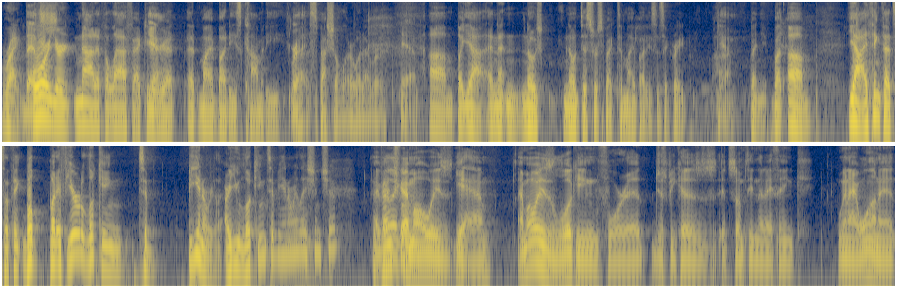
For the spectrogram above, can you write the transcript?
right, or you're not at the Laugh Factory. Yeah. You're at, at my buddy's comedy uh, special or whatever. yeah. Um, but yeah, and then no no disrespect to my buddies, it's a great uh, Yeah. venue. But um, yeah, I think that's the thing. But but if you're looking to be in a are you looking to be in a relationship? I feel like I'm always, yeah, I'm always looking for it just because it's something that I think when I want it,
